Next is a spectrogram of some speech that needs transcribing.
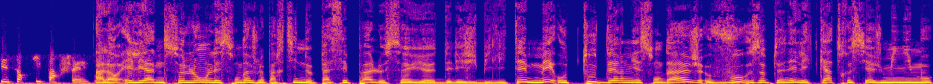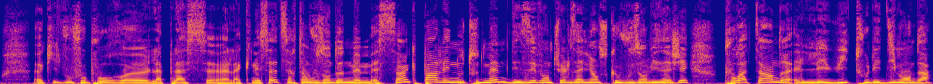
c'est sorti parfait. Alors, Eliane, selon les sondages, le parti ne passait pas le seuil d'éligibilité, mais au tout dernier sondage, vous obtenez les quatre sièges minimaux euh, qu'il vous faut pour euh, la place à la Knesset. Certains vous en donnent même cinq. Parlez-nous tout de même des éventuelles alliances que vous envisagez pour atteindre les huit ou les dix mandats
